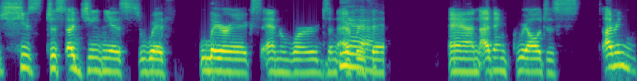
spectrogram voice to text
she's just a genius with lyrics and words and Yeah. everything and i think we all just i mean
